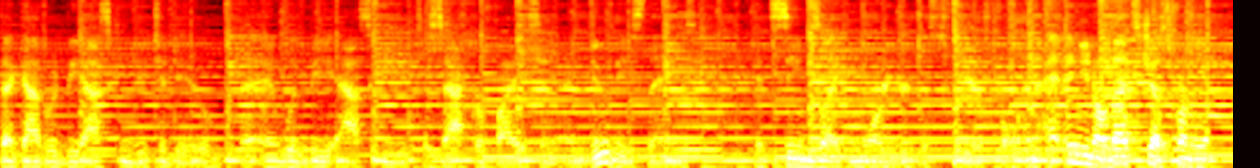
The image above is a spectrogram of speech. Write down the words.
that God would be asking you to do and would be asking you to sacrifice and, and do these things. It seems like more you're just fearful. And, and, and you know, that's just from the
